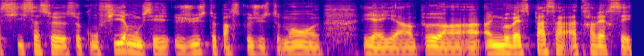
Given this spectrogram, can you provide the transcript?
si ça se, se confirme ou c'est juste parce que justement il y a, y a, un peu un, une mauvaise passe à, à traverser.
